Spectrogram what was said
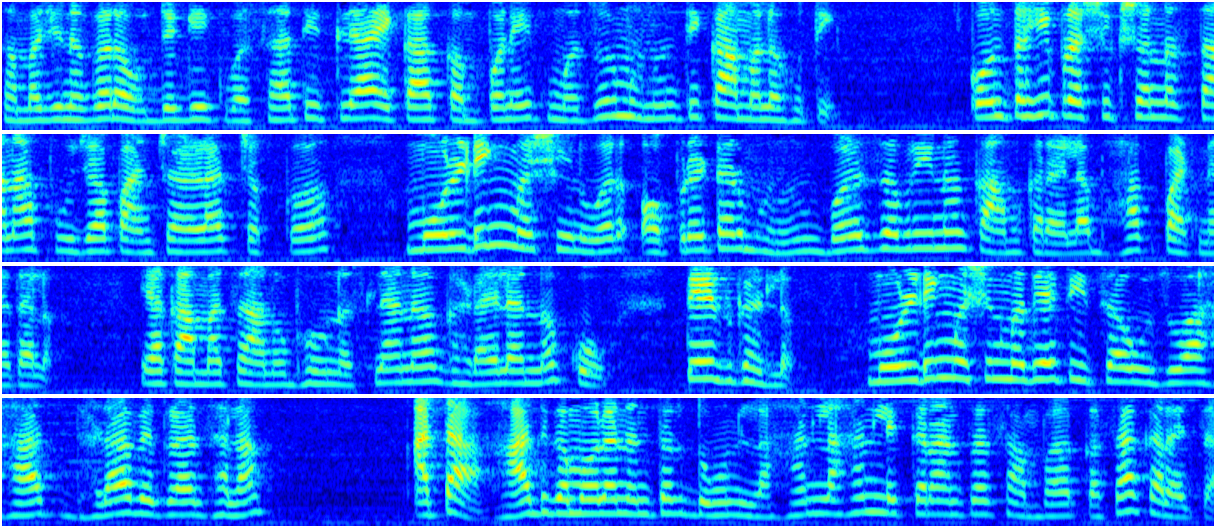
संभाजीनगर औद्योगिक वसाहतीतल्या एका कंपनीत मजूर म्हणून ती कामाला होती. कोणतंही प्रशिक्षण नसताना पूजा पांचाळला चक्क मोल्डिंग मशीनवर ऑपरेटर म्हणून बळजबरीनं काम करायला भाग पाडण्यात आलं. या कामाचा अनुभव नसल्यानं घडायला नको तेच घडलं. मोल्डिंग मशीनमध्ये तिचा उजवा हात धडा वेगळा झाला. आता हात गमावल्यानंतर दोन लहान लहान लेकरांचा सांभाळ कसा करायचा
